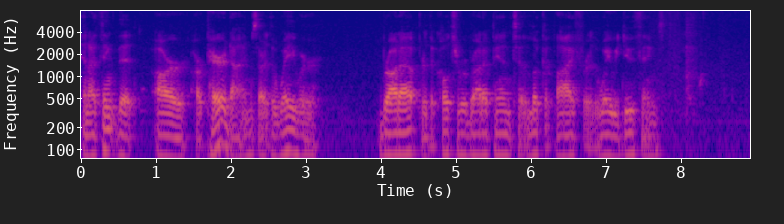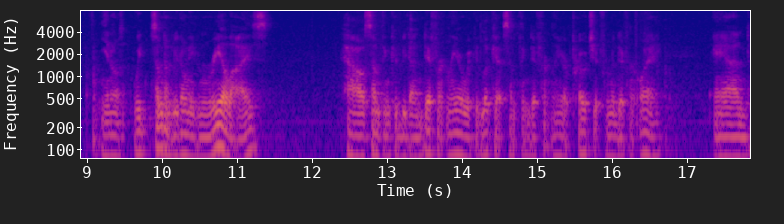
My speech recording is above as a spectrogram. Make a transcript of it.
and I think that our our paradigms are the way we're brought up or the culture we're brought up in to look at life or the way we do things. You know, we sometimes we don't even realize how something could be done differently, or we could look at something differently, or approach it from a different way, and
